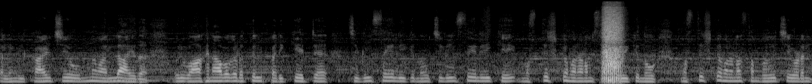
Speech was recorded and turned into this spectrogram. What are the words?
അല്ലെങ്കിൽ കാഴ്ചയോ ഒന്നുമല്ല ഇത്. ഒരു വാഹനാപകടത്തിൽ പരിക്കേറ്റ് ചികിത്സയിലിരിക്കുന്നു. ചികിത്സയിലിരിക്കെ മസ്തിഷ്ക മരണം സംഭവിക്കുന്നു. മസ്തിഷ്ക മരണം സംഭവിച്ചയുടൻ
